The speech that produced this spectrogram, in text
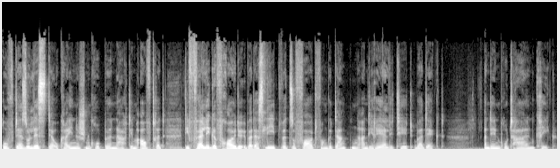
ruft der Solist der ukrainischen Gruppe nach dem Auftritt. Die völlige Freude über das Lied wird sofort von Gedanken an die Realität überdeckt, an den brutalen Krieg.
